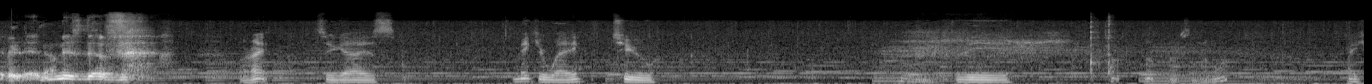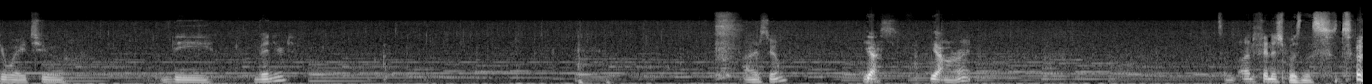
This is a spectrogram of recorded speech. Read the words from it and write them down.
Ms. Duff. All right. So you guys make your way to the. Make your way to the vineyard. I assume. Yes. Yeah. All right. Some unfinished business.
